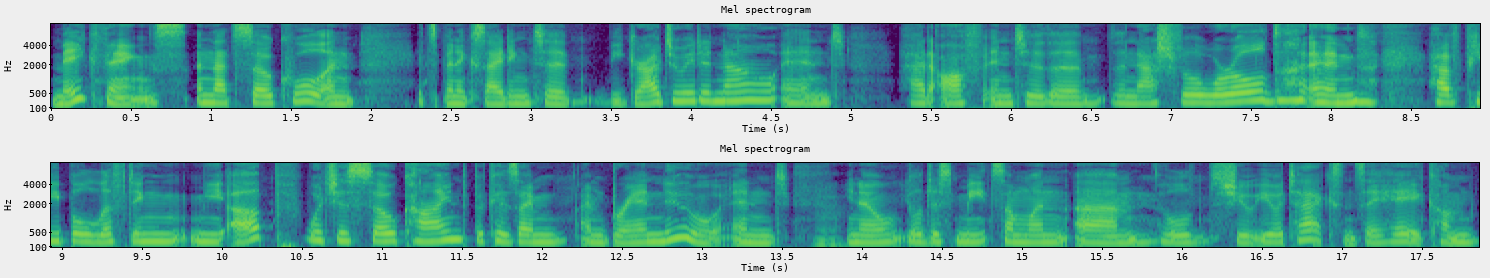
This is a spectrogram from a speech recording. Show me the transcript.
make things. And that's so cool. And it's been exciting to be graduated now and head off into the, the Nashville world and have people lifting me up, which is so kind because I'm I'm brand new and you know, you'll just meet someone um, who'll shoot you a text and say, Hey, come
